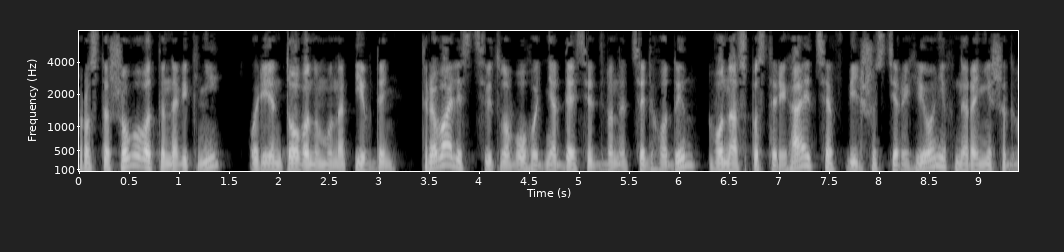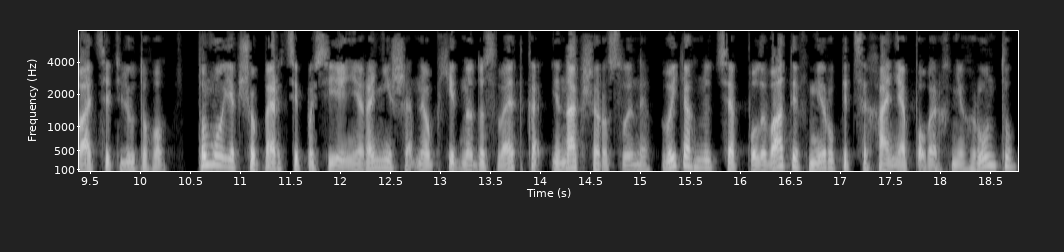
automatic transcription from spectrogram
розташовувати на вікні, орієнтованому на південь. Тривалість світлового дня 10-12 годин, вона спостерігається в більшості регіонів не раніше 20 лютого. Тому, якщо перці посіяні раніше, необхідно до светка, інакше рослини витягнуться, поливати в міру підсихання поверхні ґрунту,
